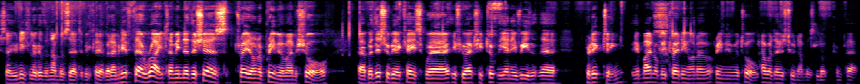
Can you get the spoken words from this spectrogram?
So you need to look at the numbers there to be clear. But I mean, if they're right, I mean the shares trade on a premium, I'm sure. Uh, but this would be a case where if you actually took the NAV that they're predicting, it might not be trading on a premium at all. How would those two numbers look compared?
